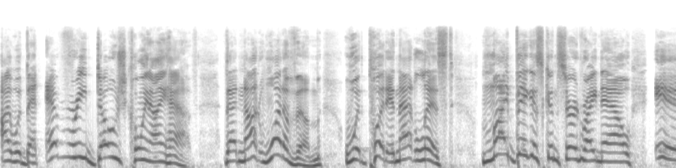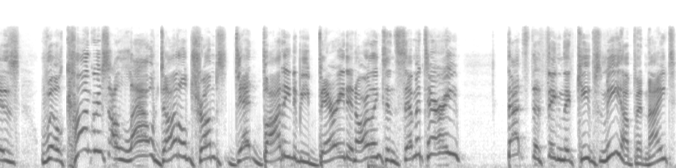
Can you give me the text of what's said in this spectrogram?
I would bet every Dogecoin I have that not one of them would put in that list. My biggest concern right now is Will Congress allow Donald Trump's dead body to be buried in Arlington Cemetery? That's the thing that keeps me up at night.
